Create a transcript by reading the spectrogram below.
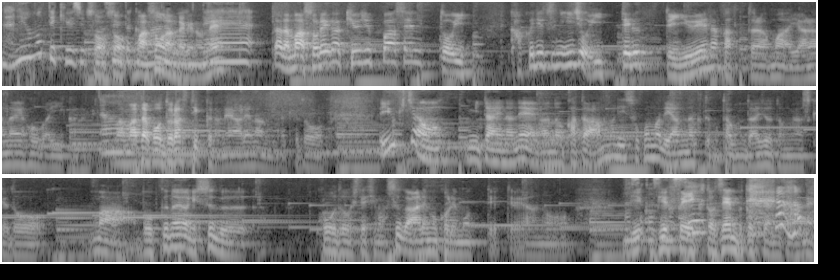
何をもって90%そうそうかまあそうなんだけどもあるもんね。ただまあそれが90%い確実に以上いってるって言えなかったらまあやらない方がいいかな。まあ、またこうドラスティックなねあれなんだけど。でゆきちゃんみたいなねあの方はあんまりそこまでやんなくても多分大丈夫だと思いますけどまあ僕のようにすぐ行動してしまうすぐあれもこれもって言ってあのビュッフェ行くと全部取っちゃうみたいなね。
